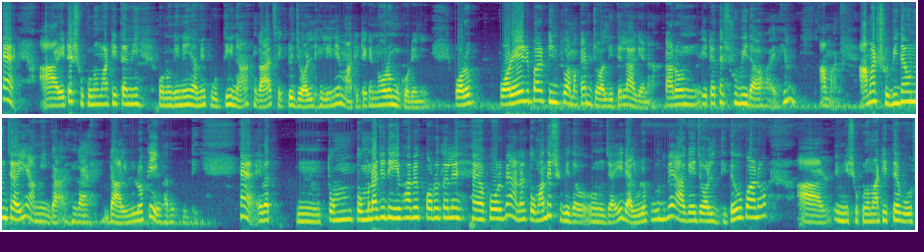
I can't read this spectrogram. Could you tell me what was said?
হ্যাঁ? আর এটা শুকনো মাটিতে আমি কোনো দিনেই আমি পুঁতি না, গাছ একটু জল ঢেলে নিয়ে মাটিটাকে নরম করে নিই। পর, পরের বার কিন্তু আমাকে আর জল দিতে লাগে না, কারণ এটাতে সুবিধা হয়, হুম? আমার আমার সুবিধা অনুযায়ী আমি গা, ডালগুলোকে এভাবে পুঁতি। হ্যাঁ এবার তোমরা যদি এইভাবে করো তাহলে হ্যাঁ, করবে। আর তোমাদের সুবিধা অনুযায়ী ডালগুলো পুঁতবে আগে জল দিতেও পারো। আর এমনি শুকনো মাটিতে বস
